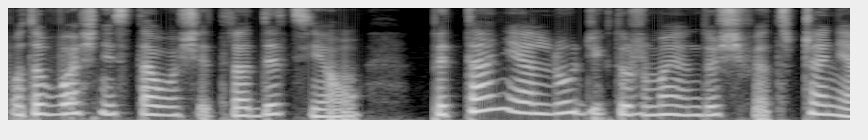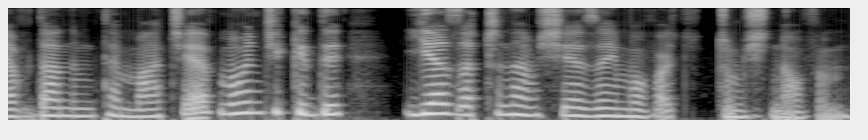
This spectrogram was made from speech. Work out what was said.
bo to właśnie stało się tradycją pytania ludzi, którzy mają doświadczenia w danym temacie, w momencie, kiedy ja zaczynam się zajmować czymś nowym.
